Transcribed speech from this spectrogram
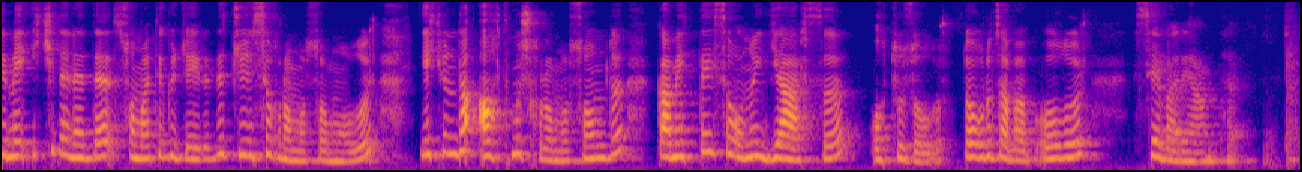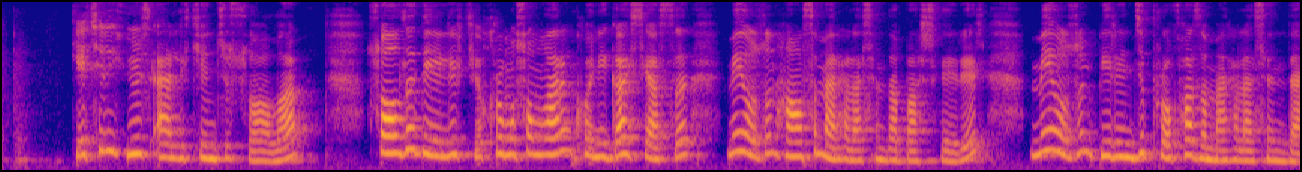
demək 2 dənə də somatik hüceyrədə cinsi xromosom olur. Yekunda 60 xromosomdur. Qametdə isə onun yarısı 30 olur. Doğru cavab olur C variantı. Keçirik 152-ci suala. Sualda deyilir ki, xromosomların koniqasiyası meyozun hansı mərhələsində baş verir? Meyozun birinci profaza mərhələsində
